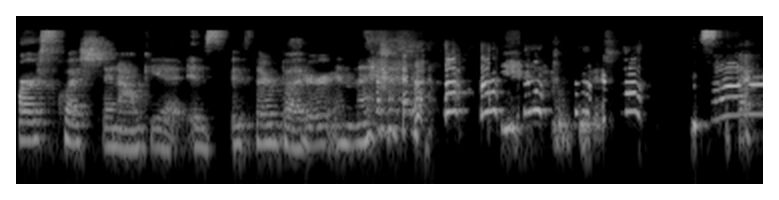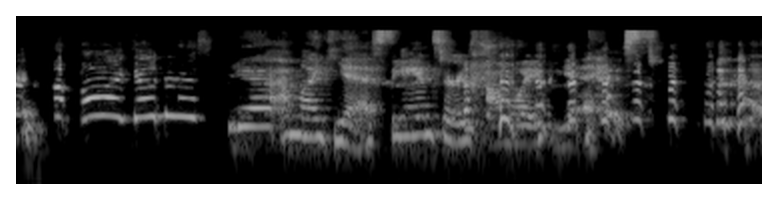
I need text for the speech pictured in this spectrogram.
First question I'll get is, is there butter in that? oh my goodness. Yeah, I'm like, yes. The answer is always yes.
